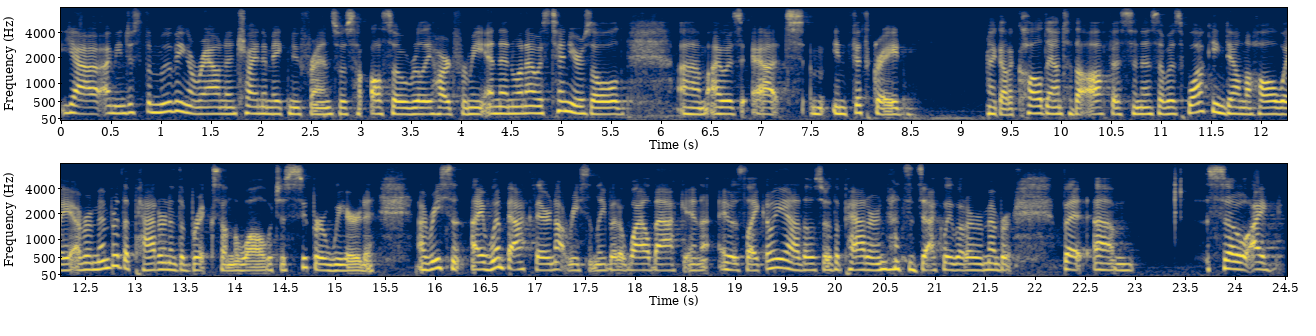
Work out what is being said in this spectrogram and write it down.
yeah, I mean, just the moving around and trying to make new friends was also really hard for me. And then when I was 10 years old, um, I was at um, in fifth grade. I got a call down to the office, and as I was walking down the hallway, I remember the pattern of the bricks on the wall, which is super weird. I recent I went back there, not recently, but a while back, and it was like, oh yeah, those are the pattern. That's exactly what I remember. But um, so I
